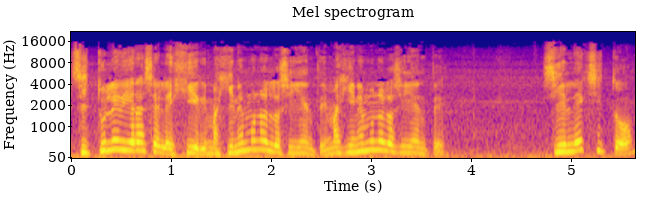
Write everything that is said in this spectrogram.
Si tú le dieras elegir, imaginémonos lo siguiente, imaginémonos lo siguiente. Si el éxito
